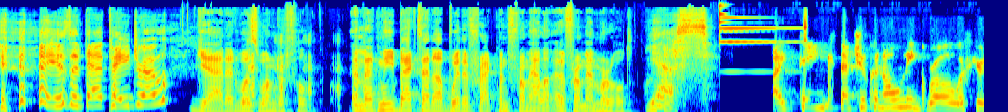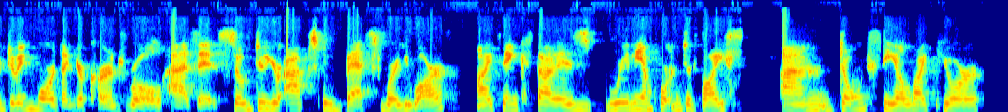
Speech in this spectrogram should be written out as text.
Isn't that Pedro? Yeah, that was wonderful. and let me back that up with a fragment from uh, from Emerald. Yes. I think that you can only grow if you're doing more than your current role as is. So do your absolute best where you are. I think that is really important advice. And um, don't feel like you're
